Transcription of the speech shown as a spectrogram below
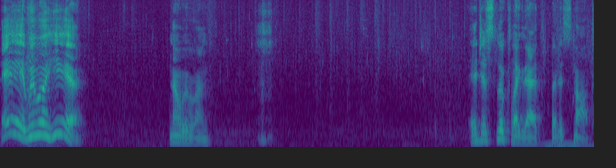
Hey, we were here! No, we weren't. It just looked like that, but it's not.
